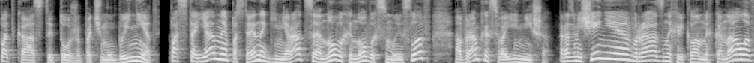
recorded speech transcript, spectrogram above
подкасты тоже, почему бы и нет. Постоянная, постоянная генерация новых и новых смыслов в рамках своей ниши. Размещение в разных рекламных каналах,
